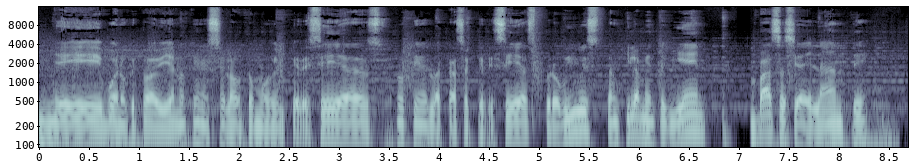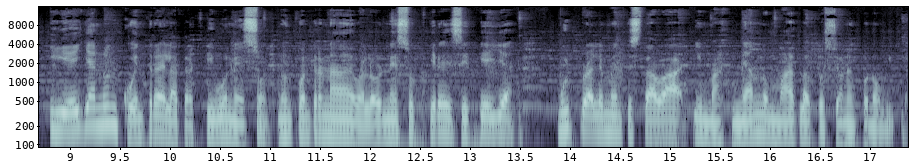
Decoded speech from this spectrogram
eh, bueno, que todavía no tienes el automóvil que deseas, no tienes la casa que deseas, pero vives tranquilamente bien, vas hacia adelante, y ella no encuentra el atractivo en eso, no encuentra nada de valor en eso, quiere decir que ella muy probablemente estaba imaginando más la cuestión económica.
